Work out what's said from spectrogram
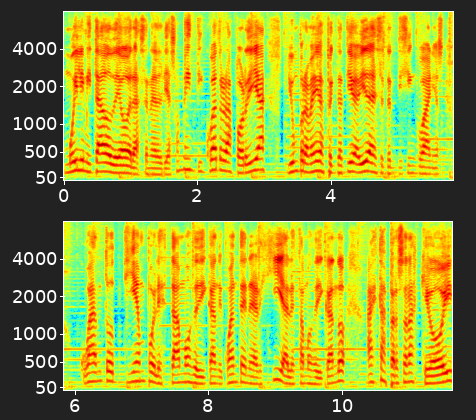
muy limitado de horas en el día, son 24 horas por día y un promedio de expectativa de vida de 75 años. ¿Cuánto tiempo le estamos dedicando y cuánta energía le estamos dedicando a estas personas que hoy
